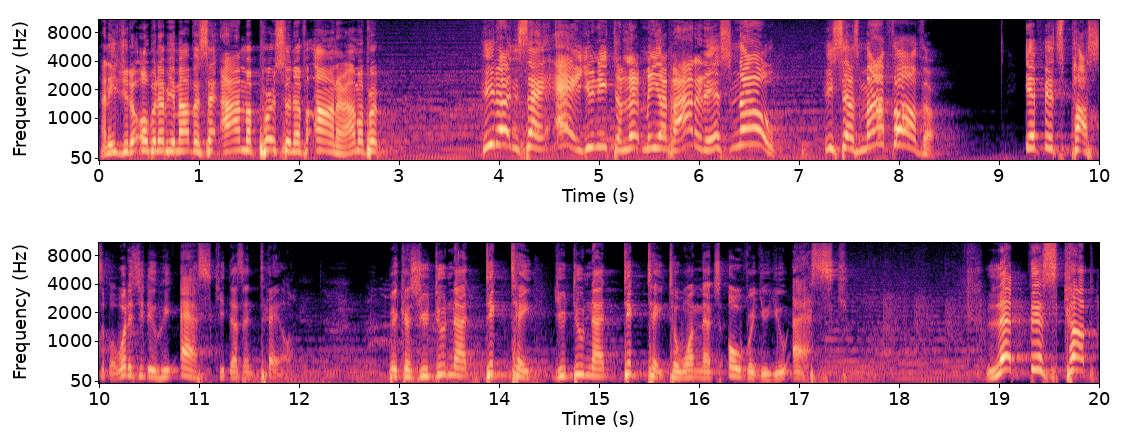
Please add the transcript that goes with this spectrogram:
I need you to open up your mouth and say, I'm a person of honor. I'm a per-. He doesn't say, hey, you need to let me up out of this. No. He says, my father, if it's possible. What does he do? He asks, he doesn't tell. Because you do not dictate, you do not dictate to one that's over you, you ask. Let this cup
